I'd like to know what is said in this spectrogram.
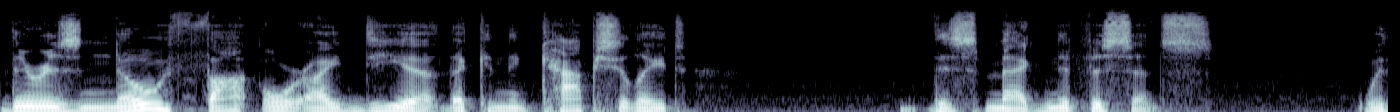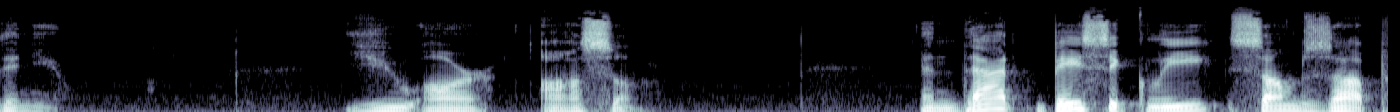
There is no thought or idea that can encapsulate this magnificence within you. You are awesome. And that basically sums up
